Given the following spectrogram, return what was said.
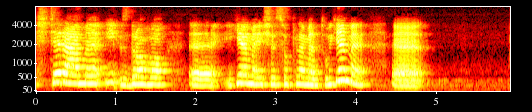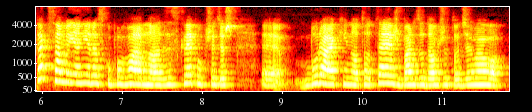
ścieramy i zdrowo e, jemy i się suplementujemy. E, tak samo ja nieraz kupowałam no, ze sklepu przecież buraki, no to też bardzo dobrze to działało.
